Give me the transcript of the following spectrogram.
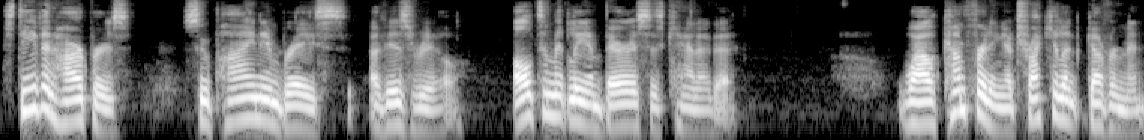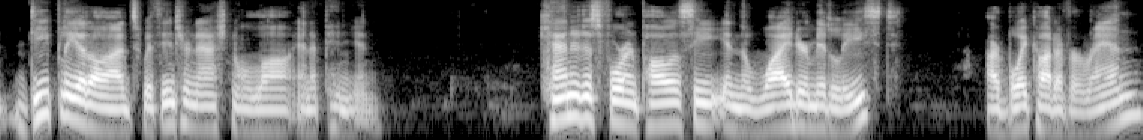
Stephen Harper's supine embrace of Israel ultimately embarrasses Canada while comforting a truculent government deeply at odds with international law and opinion. Canada's foreign policy in the wider Middle East our boycott of Iran,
